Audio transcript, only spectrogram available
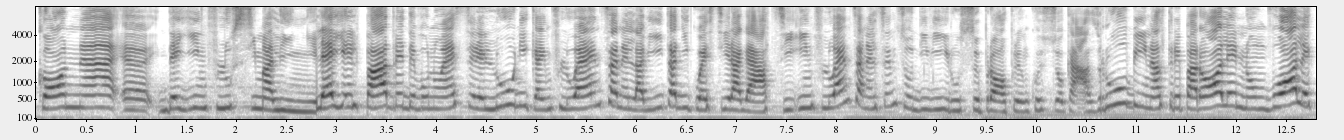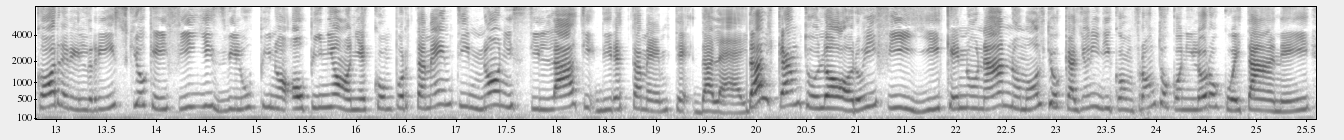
con eh, degli influssi maligni. Lei e il padre devono essere l'unica influenza nella vita di questi ragazzi. Influenza nel senso di virus proprio in questo caso. Ruby in altre parole non vuole correre il rischio che i figli sviluppino opinioni e comportamenti non instillati direttamente da lei. Dal canto loro, i figli che non hanno molte occasioni di confronto con i loro coetanei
